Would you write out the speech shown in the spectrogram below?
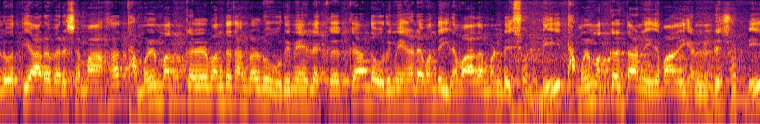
எழுபத்தி ஆறு வருஷமாக தமிழ் மக்கள் வந்து தங்களுடைய உரிமைகளை கேட்க அந்த உரிமைகளை வந்து இனவாதம் என்று சொல்லி தமிழ் மக்கள் தான் இனவாதிகள் என்று சொல்லி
